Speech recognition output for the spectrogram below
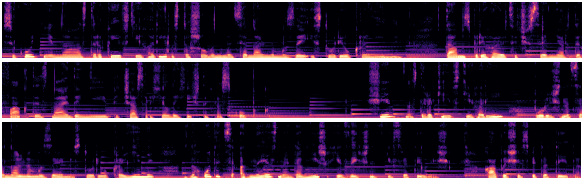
Сьогодні на Старокиївській горі розташований Національний музей історії України. Там зберігаються чисельні артефакти, знайдені під час археологічних розкопок. Ще на Старокиївській горі, поруч з Національним музеєм історії України, знаходиться одне з найдавніших язичницьких святилищ капище Святотита.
